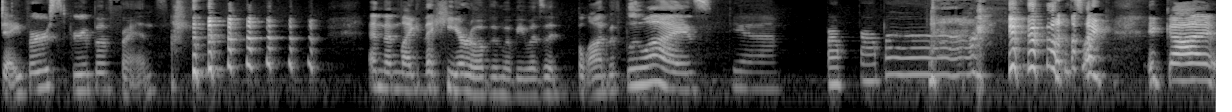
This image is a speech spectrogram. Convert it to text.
diverse group of friends. And then like the hero of the movie was a blonde with blue eyes. Yeah. it's like it got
